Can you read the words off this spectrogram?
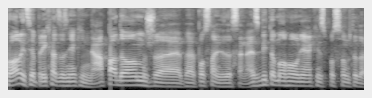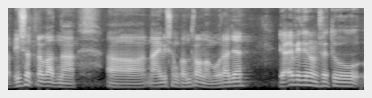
koalícia prichádza s nejakým nápadom, že poslanec SNS by to mohol nejakým spôsobom teda vyšetrovať na uh, najvyššom kontrolnom úrade. Ja evidujem, že tu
